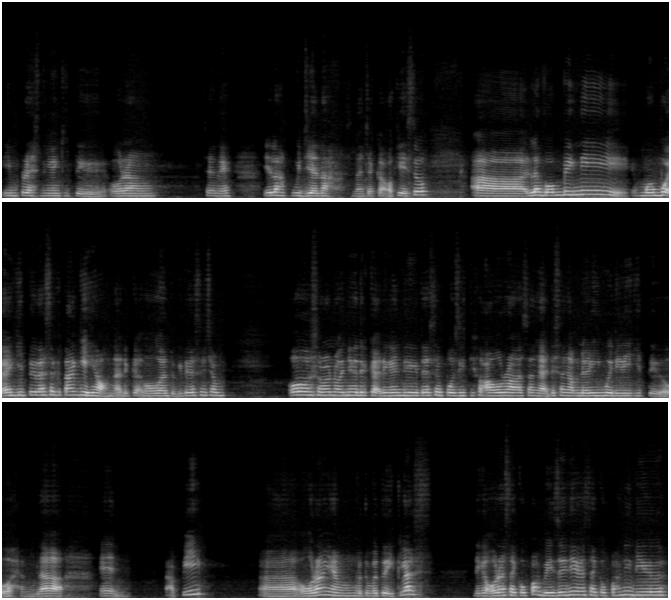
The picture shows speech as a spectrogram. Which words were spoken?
impress dengan kita. Orang macam mana? Yelah pujian lah senang cakap. Okay so uh, love bombing ni membuat yang kita rasa ketagih tau nak dekat dengan orang tu. Kita rasa macam oh seronoknya dekat dengan dia. Kita rasa positif aura sangat. Dia sangat menerima diri kita. Oh Alhamdulillah. Kan? Tapi uh, orang yang betul-betul ikhlas dengan orang psikopat bezanya psikopat ni dia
